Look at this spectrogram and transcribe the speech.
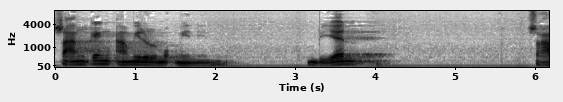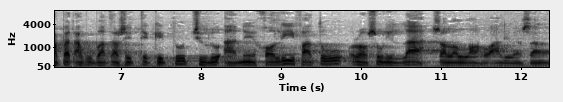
saking Amirul Mukminin biyen sahabat Abu Bakar Siddiq itu julukane khalifatu Rasulillah sallallahu alaihi wasallam.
